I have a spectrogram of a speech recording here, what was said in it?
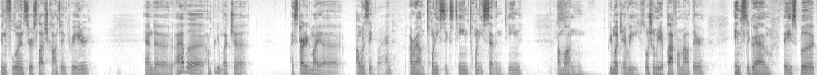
influencer slash content creator, and uh, I have a. I'm pretty much a. I started my. Uh, I want to say brand around 2016, 2017. I'm on pretty much every social media platform out there, Instagram, Facebook,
